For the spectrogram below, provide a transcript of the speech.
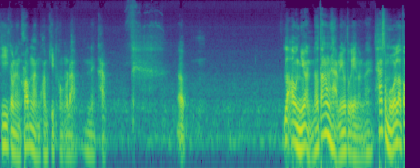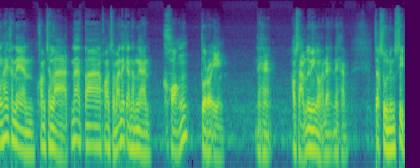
ที่กำลังครอบงำความคิดของเรานะครับ เราเอาอย่างนี้ก่อนเราตั้งคำถามนี้กับตัวเองก่อนว่าถ้าสมมุติว่าเราต้องให้คะแนนความฉลาดหน้าตาความสามารถในการทำงานของตัวเราเองนะฮะเอาสามเรื่องนี้ก่อนก็ได้นะครับ จากศูนย์ถึงสิบ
